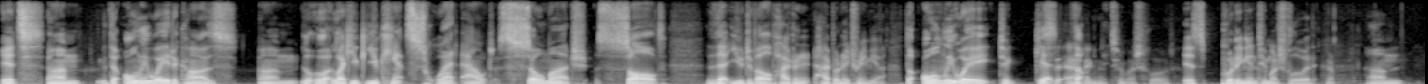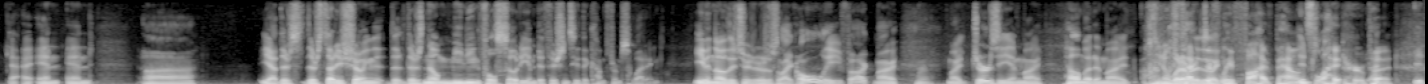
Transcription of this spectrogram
it's um, the only way to cause um, like you you can't sweat out so much salt that you develop hypo- hyponatremia. The only way to get Just the, adding too much fluid. is putting in too much fluid. Um, and and uh, yeah, there's there's studies showing that there's no meaningful sodium deficiency that comes from sweating. Even though there's just like, holy fuck, my my jersey and my helmet and my you know whatever. it's like- Effectively five pounds lighter, but it,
